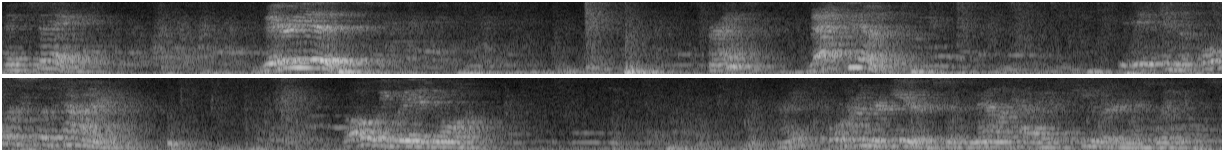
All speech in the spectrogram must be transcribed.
and say, There he is. Right? That's him. In the fullness of time. Oh, we waited long. Right? 400 years since Malachi's healer in his wings.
